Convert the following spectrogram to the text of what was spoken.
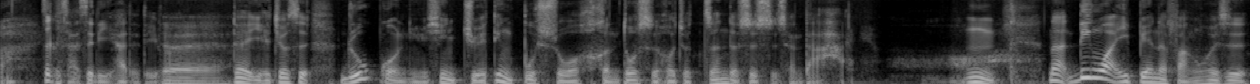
这个才是厉害的地方。对对，也就是如果女性决定不说，很多时候就真的是石沉大海。嗯，那另外一边呢，反而会是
